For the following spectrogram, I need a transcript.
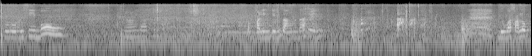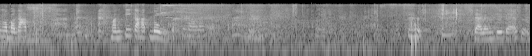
Puro resibo. Nala to. Pagpalingkin sa akin dahil. Lumasalok nga bagas. Mantika hatlog. 70 pesos.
